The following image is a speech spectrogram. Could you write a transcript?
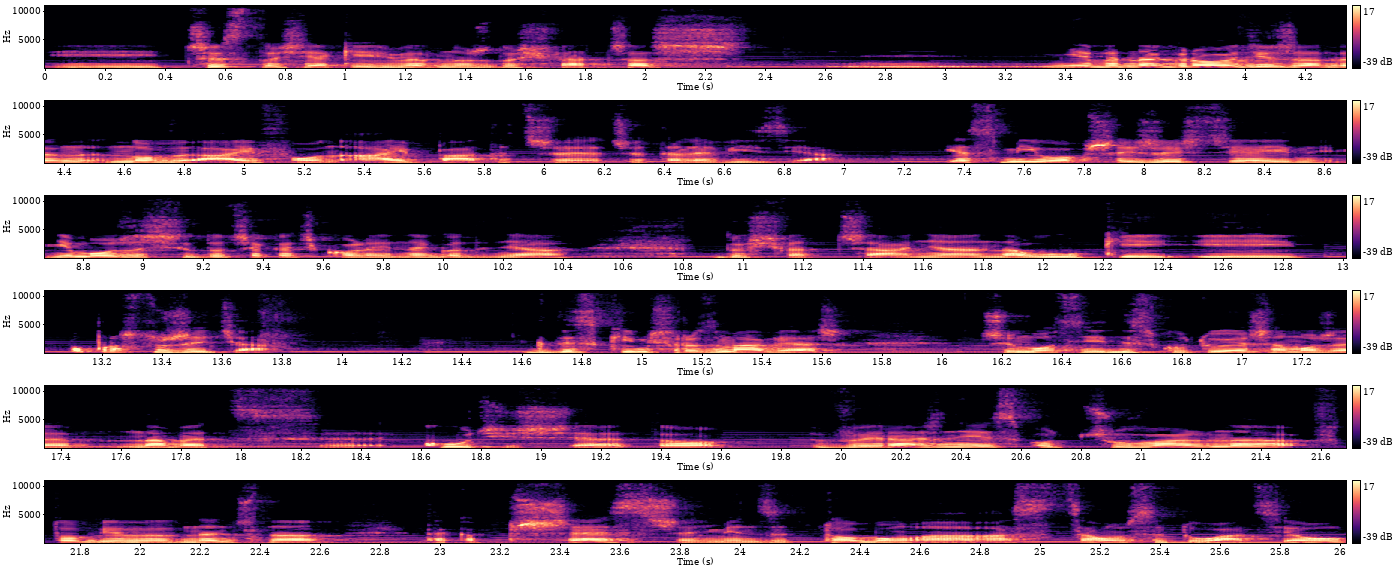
i czystość jakiejś wewnątrz doświadczasz, nie wynagrodzi żaden nowy iPhone, iPad czy, czy telewizja. Jest miło, przejrzyście i nie możesz się doczekać kolejnego dnia doświadczania, nauki i po prostu życia. Gdy z kimś rozmawiasz, czy mocniej dyskutujesz, a może nawet e, kłócisz się, to wyraźnie jest odczuwalna w tobie wewnętrzna taka przestrzeń między tobą a, a z całą sytuacją,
